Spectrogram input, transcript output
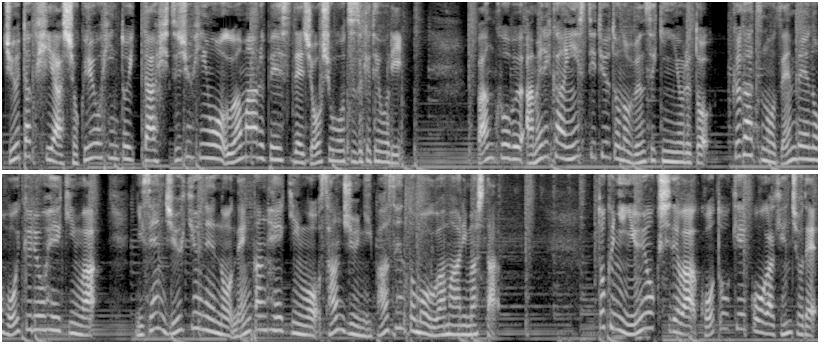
住宅費や食料品といった必需品を上回るペースで上昇を続けておりバンク・オブ・アメリカ・インスティテュートの分析によると9月の全米の保育料平均は2019年の年間平均を32%も上回りました。特にニューヨーク市では高騰傾向が顕著で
